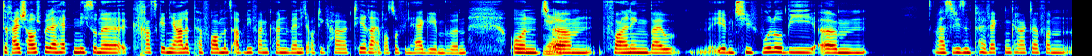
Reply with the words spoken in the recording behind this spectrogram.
drei Schauspieler hätten nicht so eine krass geniale Performance abliefern können, wenn nicht auch die Charaktere einfach so viel hergeben würden. Und ja. ähm, vor allen Dingen bei eben Chief Willoughby ähm, hast du diesen perfekten Charakter von,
